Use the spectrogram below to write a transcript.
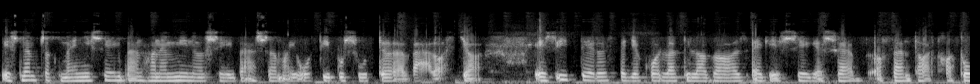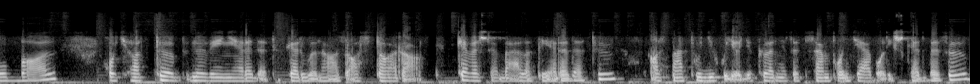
és nem csak mennyiségben, hanem minőségben sem a jó típusút választja. És itt ér össze gyakorlatilag az egészségesebb, a fenntarthatóbbal, hogyha több növényi eredetű kerülne az asztalra, kevesebb állati eredetű, azt már tudjuk, hogy a környezet szempontjából is kedvezőbb,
